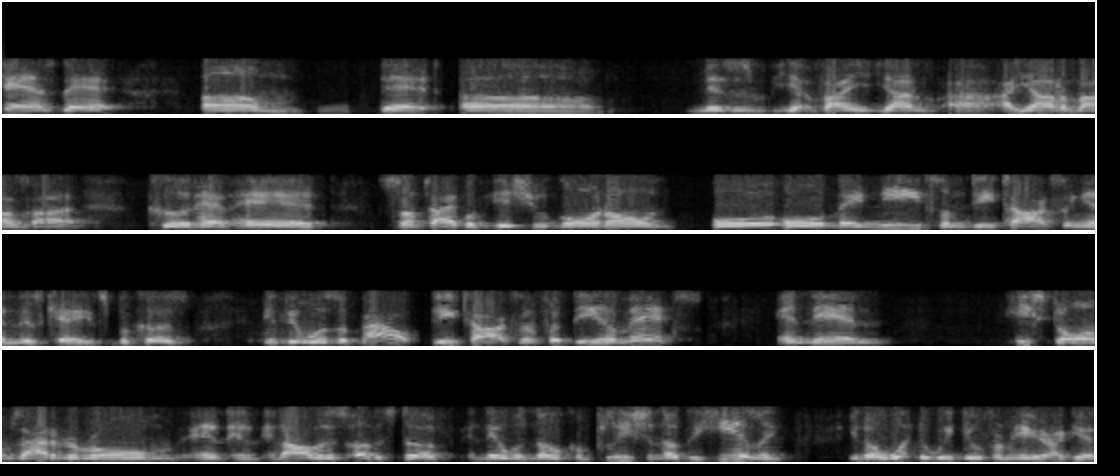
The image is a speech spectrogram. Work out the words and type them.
chance that um that uh Mrs. Iyanla uh, could have had some type of issue going on or or may need some detoxing in this case because if it was about detoxing for DMX and then he storms out of the room and, and, and all of this other stuff and there was no completion of the healing, you know, what do we do from here, I guess,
